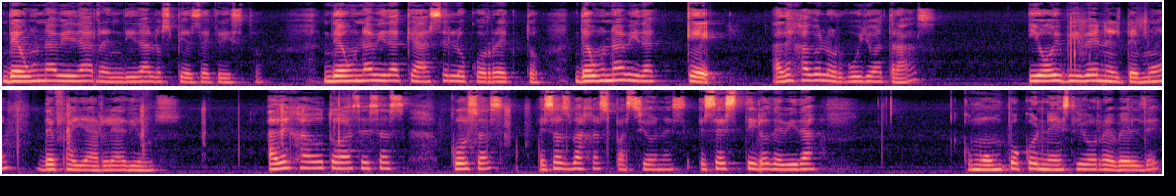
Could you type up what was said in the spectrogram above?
de una vida rendida a los pies de Cristo, de una vida que hace lo correcto, de una vida que ha dejado el orgullo atrás, y hoy vive en el temor de fallarle a Dios. Ha dejado todas esas cosas, esas bajas pasiones, ese estilo de vida como un poco necio o rebelde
